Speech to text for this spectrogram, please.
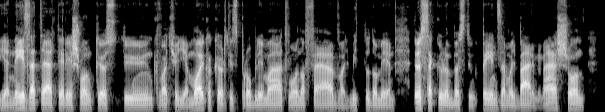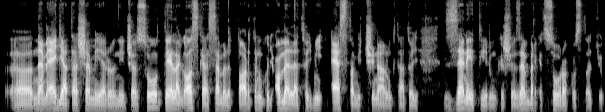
ilyen nézeteltérés van köztünk, vagy hogy ilyen Majka Curtis probléma állt volna fel, vagy mit tudom én, összekülönböztünk pénzen, vagy bármi máson, nem, egyáltalán semmi erről nincsen szó, tényleg azt kell szem előtt tartanunk, hogy amellett, hogy mi ezt, amit csinálunk, tehát, hogy zenét írunk, és hogy az embereket szórakoztatjuk,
